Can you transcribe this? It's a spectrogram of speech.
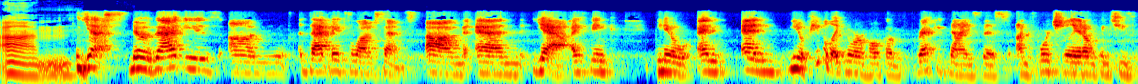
Um, Yes, no, that is um, that makes a lot of sense. Um, and yeah, I think you know, and and you know, people like Nora Volkow recognize this. Unfortunately, I don't think she's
